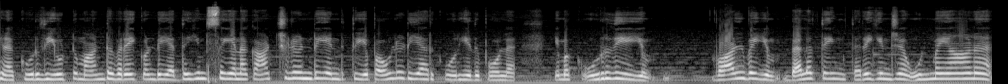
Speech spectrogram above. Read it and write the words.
எனக்கு உறுதியூட்டும் ஆண்டவரை கொண்டு எதையும் செய்ய எனக்கு ஆற்றலுண்டு என்று தூய பவுலடியார் கூறியது போல எமக்கு உறுதியையும் வாழ்வையும் பலத்தையும் தருகின்ற உண்மையான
